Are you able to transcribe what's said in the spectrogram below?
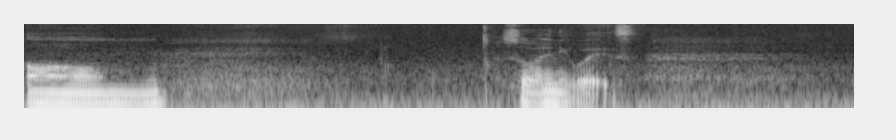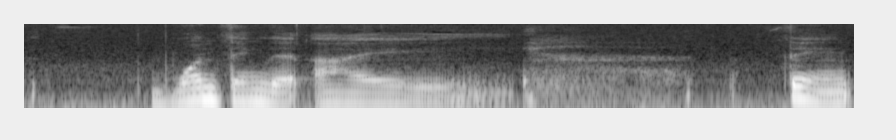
Um, so, anyways, one thing that I think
